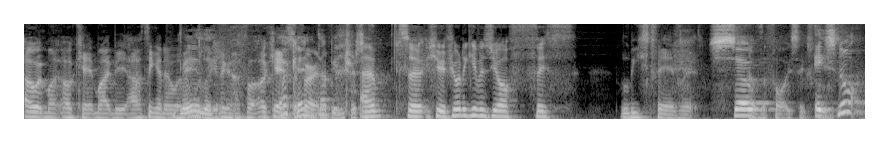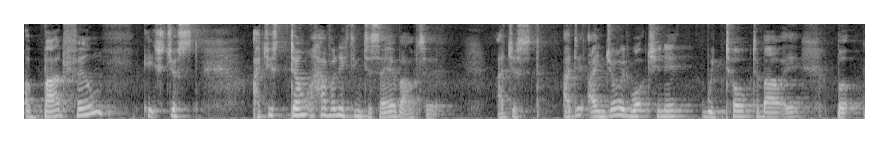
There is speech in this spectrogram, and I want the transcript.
Oh, it might. Okay, it might be. I think I know what Really? going to go for. Okay, so okay, fair that'd enough. be interesting. Um, so, Hugh, if you want to give us your fifth least favourite so of the forty six films, it's not a bad film. It's just I just don't have anything to say about it. I just I, did, I enjoyed watching it. We talked about it, but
